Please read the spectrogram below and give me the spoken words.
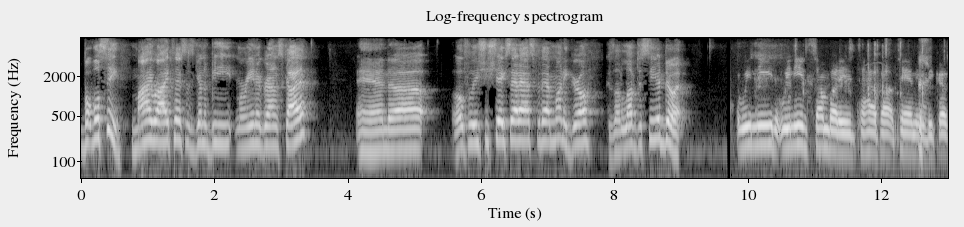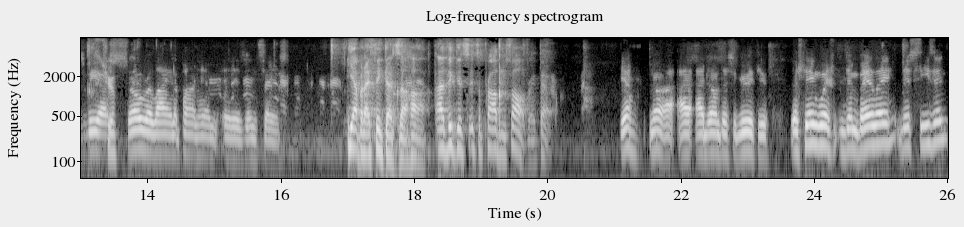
but we'll see. My ride test is going to be Marina Granovskaia. And uh, hopefully she shakes that ass for that money, girl, because I'd love to see her do it. We need we need somebody to help out Tammy because we are True. so reliant upon him. It is insane. Yeah, but I think that's Zaha. I think it's it's a problem solved right there. Yeah, no, I, I- I don't disagree with you. The thing with Dembele this season,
